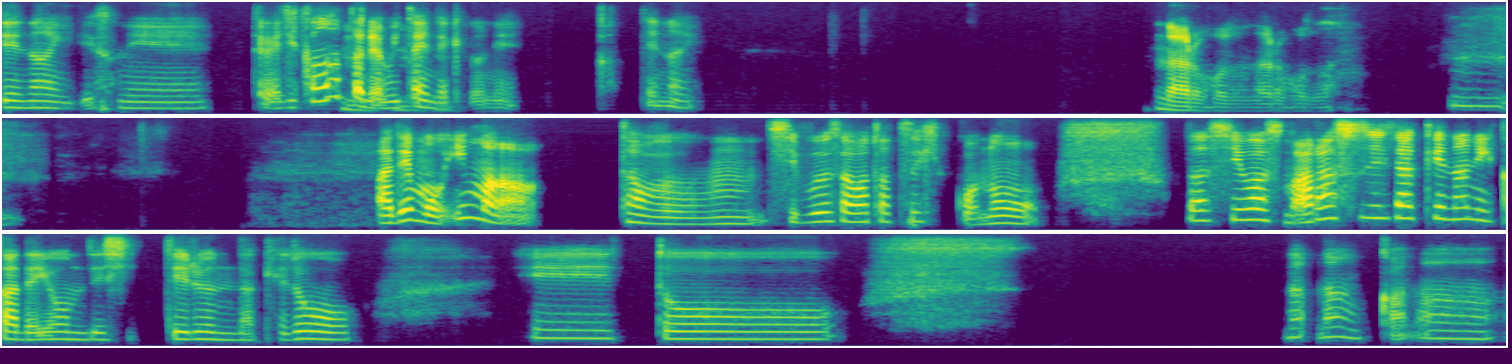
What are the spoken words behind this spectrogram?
てないですね。だから時間あったら見たいんだけどね。買ってない。なるほど、なるほど。うん、あでも今、多分渋沢達彦の私はそのあらすじだけ何かで読んで知ってるんだけど、えっ、と、な、なんかな、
